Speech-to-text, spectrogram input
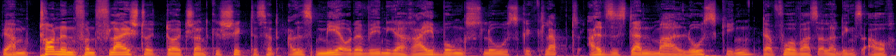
Wir haben Tonnen von Fleisch durch Deutschland geschickt. Das hat alles mehr oder weniger reibungslos geklappt, als es dann mal losging. Davor war es allerdings auch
